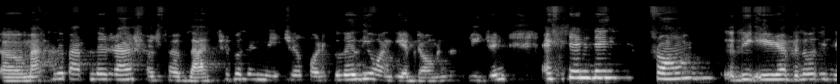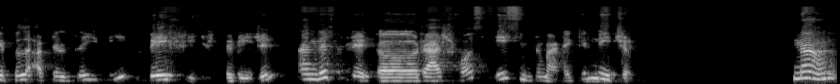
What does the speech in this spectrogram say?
uh, maculopapular rash, which was blanchable in nature, particularly on the abdominal region, extending from the area below the nipple up till the, the waist region. And this uh, rash was asymptomatic in nature. Now,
